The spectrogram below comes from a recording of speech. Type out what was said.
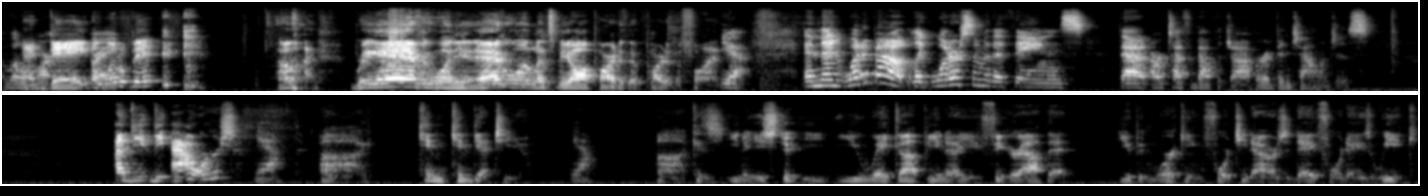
a little at more bay right. a little bit. I'm like, bring everyone in. Everyone, let's be all part of the part of the fun. Yeah. And then what about like what are some of the things that are tough about the job or have been challenges? Uh, the the hours Yeah. uh, can can get to you. Yeah. because you know you st- you wake up you know you figure out that you've been working 14 hours a day four days a week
